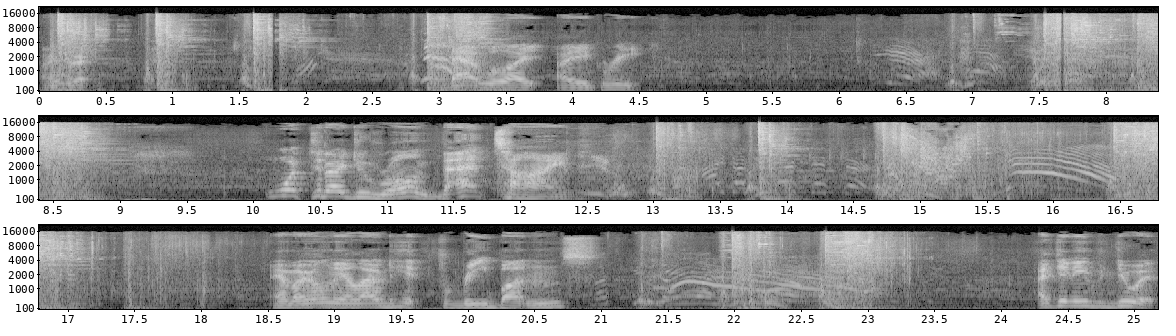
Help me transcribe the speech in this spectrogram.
Alright, that. That will I I agree. What did I do wrong that time? Am I only allowed to hit three buttons? I didn't even do it.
